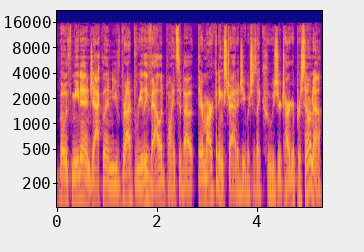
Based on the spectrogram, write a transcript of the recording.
both Minna and Jacqueline, you've brought up really valid points about their marketing strategy, which is like, who's your target persona?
